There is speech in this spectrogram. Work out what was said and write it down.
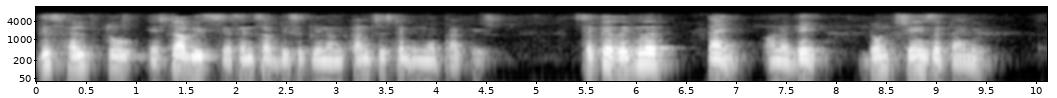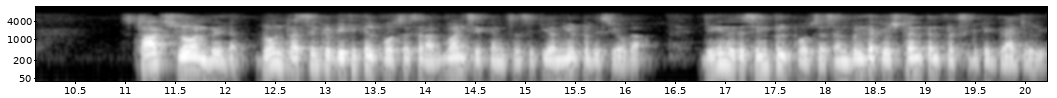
This helps to establish a sense of discipline and consistent in your practice. Set a regular time on a day. Don't change the timing. Start slow and build up. Don't rush into difficult poses or advanced sequences if you are new to this yoga. Begin with a simple poses and build up your strength and flexibility gradually.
